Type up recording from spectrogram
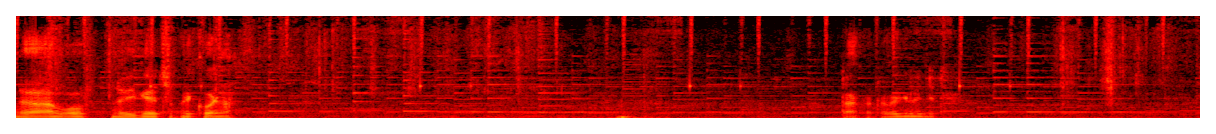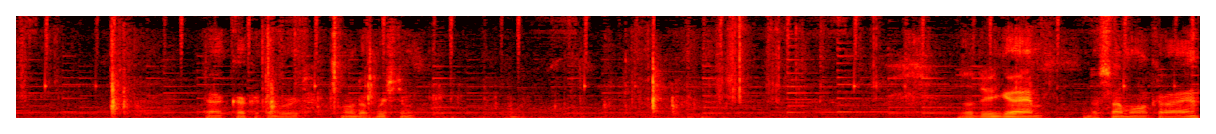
да, Вов, двигается прикольно. Самого края.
